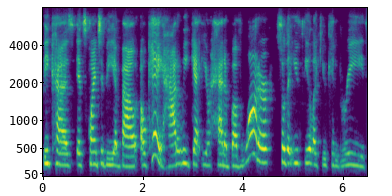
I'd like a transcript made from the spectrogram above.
because it's going to be about okay, how do we get your head above water so that you feel like you can breathe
